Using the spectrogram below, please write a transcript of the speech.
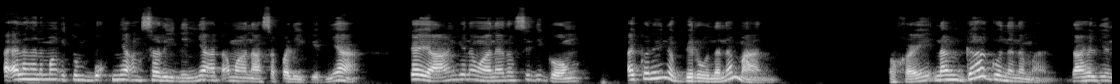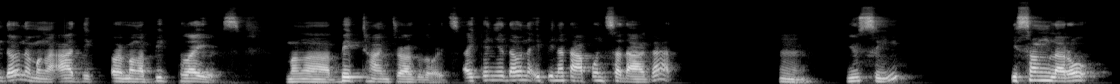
Ay alangan namang itumbok niya ang sarili niya at ang mga nasa paligid niya. Kaya ang ginawa na ng si Digong ay kuno yung nagbiro na naman. Okay? Nanggago na naman. Dahil yun daw na mga addict or mga big players, mga big time drug lords, ay kanya daw na ipinatapon sa dagat. Hmm. You see? Isang laro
